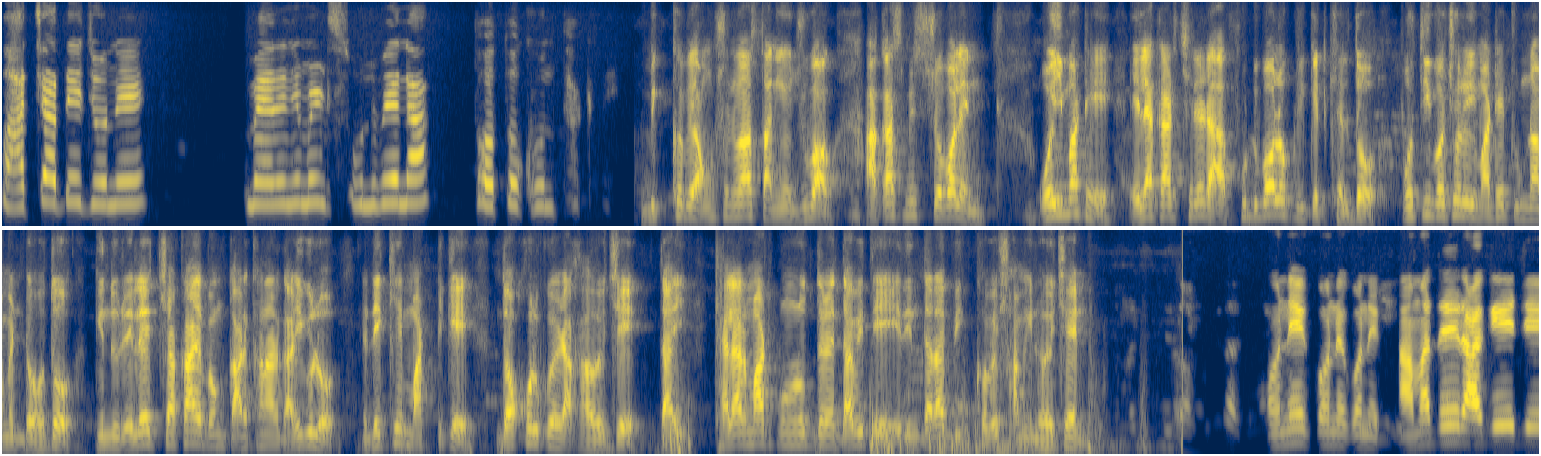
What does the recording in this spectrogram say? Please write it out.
বাচ্চাদের জন্য ম্যানেজমেন্ট শুনবে না ততক্ষণ থাকবে। বিক্ষোভে অংশ নেওয়া স্থানীয় যুবক আকাশ মিশ্র বলেন ওই মাঠে এলাকার ছেলেরা ফুটবল ও ক্রিকেট খেলতো। প্রতি বছর ওই মাঠে টুর্নামেন্টও হতো। কিন্তু রেলের চাকা এবং কারখানার গাড়িগুলো রেখে মাঠটিকে দখল করে রাখা হয়েছে। তাই খেলার মাঠ পুনরুদ্ধারের দাবিতে এদিন তারা বিক্ষোভে সামিল হয়েছেন। অনেক অনেক অনেক। আমাদের আগে যে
